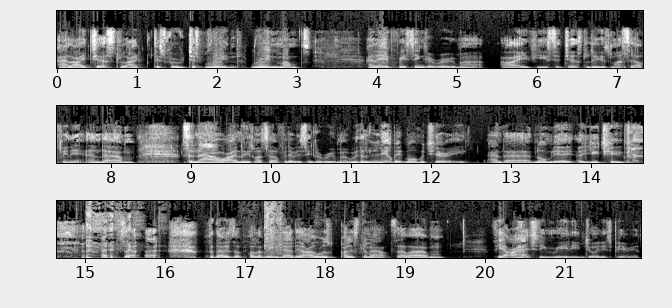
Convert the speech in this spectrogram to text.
and I just like just just ruined ruined months and every single rumor I used to just lose myself in it. And um, so now I lose myself in every single rumor with a little bit more maturity and uh, normally a, a YouTube. and, uh, for those that follow me, know that I always post them out. So, um, so, yeah, I actually really enjoy this period.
